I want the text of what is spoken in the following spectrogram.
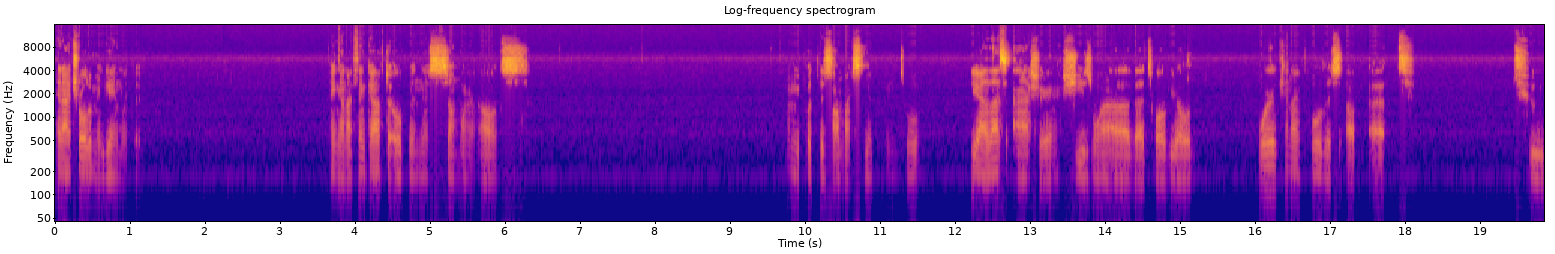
and I trolled him in game with it. Hang on, I think I have to open this somewhere else. Let me put this on my snipping tool. Yeah, that's Asher. She's one of the 12 year old. Where can I pull this up at to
